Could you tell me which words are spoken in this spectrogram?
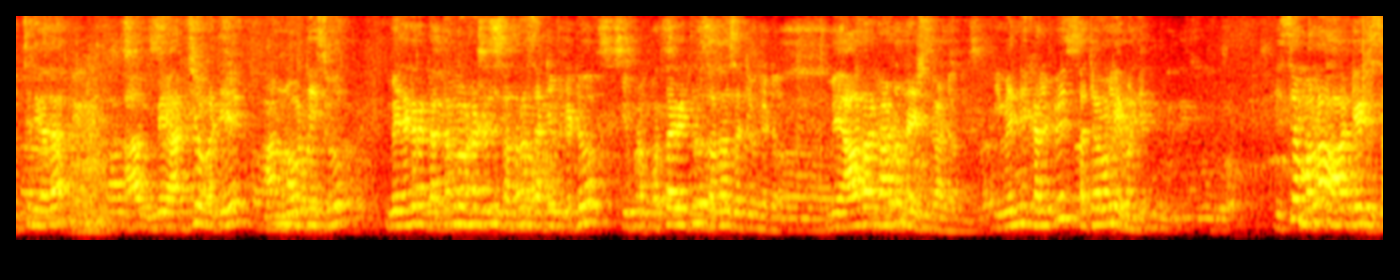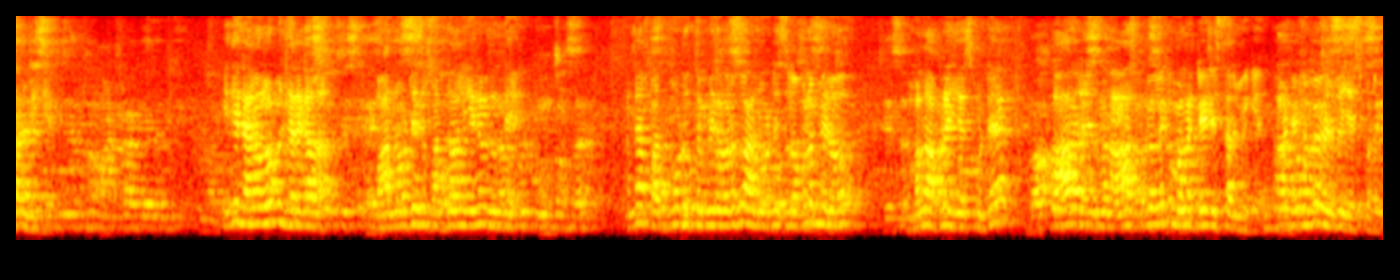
వచ్చింది కదా? ఆ మీ అర్జీ ఒకటి ఆ నోటీసు మీ దగ్గర గతంలో ఉన్నటువంటి సదన సర్టిఫికెట్ ఇప్పుడు కొత్త వ్యక్తులు సదరణ సర్టిఫికెట్. మీ ఆధార్ కార్డు రేషన్ కార్డు. ఇవన్నీ కలిపి సచివాలయంలో ఇవ్వండి. ఇస్తే మళ్ళీ ఆ డేట్ ఇస్తారు మీకు. ఇది నెల లోపల జరగాల. మా నోటీసు పద్నాలుగు ఎనిమిది ఉంది. అంటే పదమూడు తొమ్మిది వరకు ఆ నోటీస్ లోపల మీరు మళ్ళీ అప్లై చేసుకుంటే ఆ మన హాస్పిటల్కి మళ్ళీ డేట్ ఇస్తారు మీకు. ఆ డేట్లో వెరిఫై చేసుకోవడం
